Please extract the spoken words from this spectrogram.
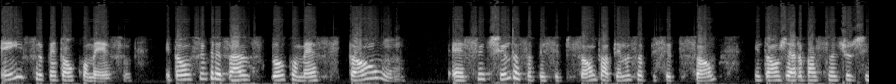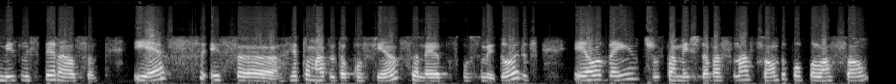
em frequentar o comércio. Então, os empresários do comércio estão é, sentindo essa percepção, está tendo essa percepção, então gera bastante otimismo e esperança. E essa, essa retomada da confiança né, dos consumidores, ela vem justamente da vacinação da população,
